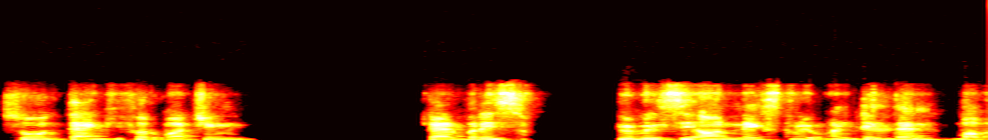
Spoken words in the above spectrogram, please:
So thank you for watching ಕ್ಯಾಡ್ಬರೀಸ್ you will see on next view until then bye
